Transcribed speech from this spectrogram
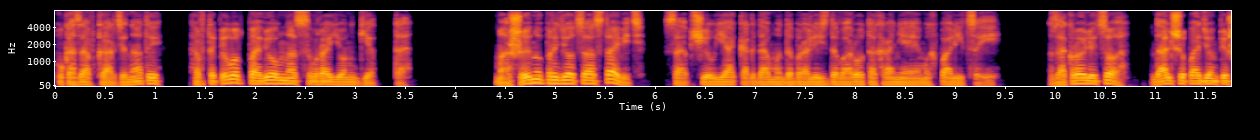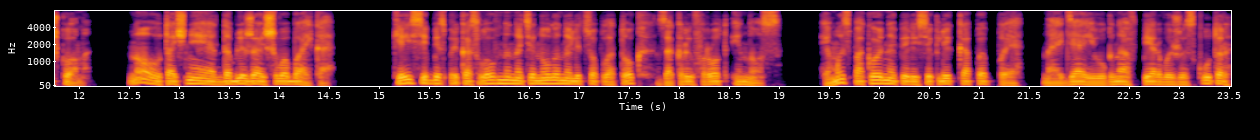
Указав координаты, автопилот повел нас в район гетто. Машину придется оставить, сообщил я, когда мы добрались до ворот, охраняемых полицией. Закрой лицо, дальше пойдем пешком. Ну, точнее, до ближайшего байка. Кейси беспрекословно натянула на лицо платок, закрыв рот и нос. И мы спокойно пересекли КПП, найдя и угнав первый же скутер,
